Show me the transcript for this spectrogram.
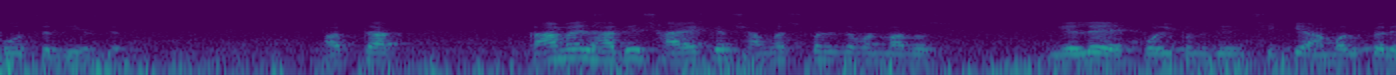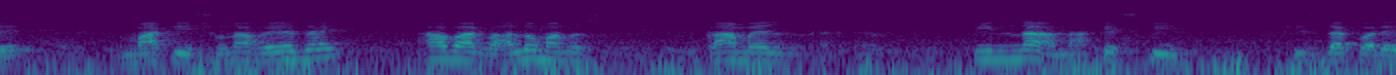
পৌঁছে দিয়েছেন। অর্থাৎ কামেল হাদি শায়েকের সংস্পর্শে যেমন মানুষ গেলে পরিপূর্ণ দিন শিখে আমল করে মাটি সোনা হয়ে যায়। আবার ভালো মানুষ কামেল পিন না নাকেশ পীর সিজদা করে,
